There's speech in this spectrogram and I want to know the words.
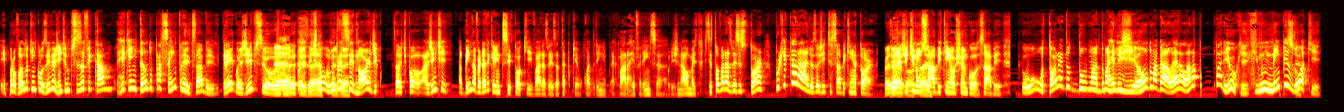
E provando que, inclusive, a gente não precisa ficar requentando pra sempre, sabe? Grego, egípcio, É, eh, pois a gente é, não, não pois precisa é. ser nórdico. Sabe, tipo, a gente. Bem da verdade é que a gente citou aqui várias vezes, até porque o quadrinho é clara a referência original, mas citou várias vezes Thor. Por que caralhos a gente sabe quem é Thor? Pois e é, a gente não tá sabe quem é o Xangô, sabe? O, o Thor é do- de uma, de uma religião, de uma galera lá na que pariu, que, que não, nem pisou aqui.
